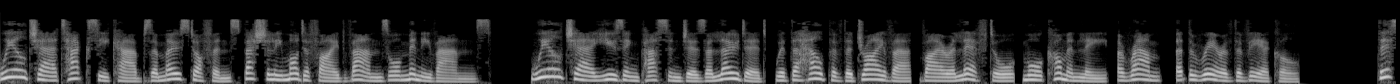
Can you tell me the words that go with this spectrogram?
Wheelchair taxicabs are most often specially modified vans or minivans. Wheelchair-using passengers are loaded, with the help of the driver, via a lift or, more commonly, a ramp, at the rear of the vehicle. This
